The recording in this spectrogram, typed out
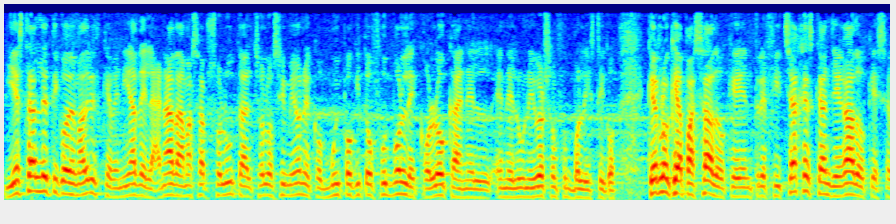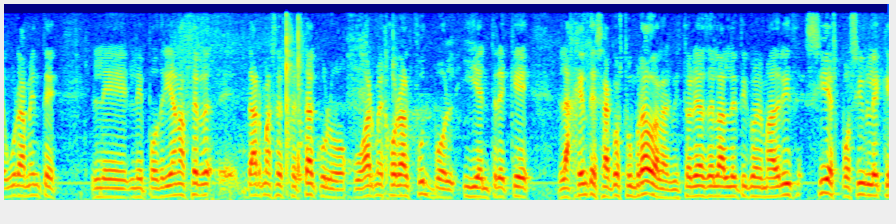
Y este Atlético de Madrid que venía de la nada más absoluta, el Cholo Simeone con muy poquito fútbol le coloca en el, universo futbolístico. ¿Qué es lo que ha pasado? Que entre fichajes que han llegado, que seguramente le, podrían hacer eh, dar más espectáculo jugar mejor al fútbol y entre que la gente se ha acostumbrado a las victorias del Atlético de Madrid, sí es posible que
